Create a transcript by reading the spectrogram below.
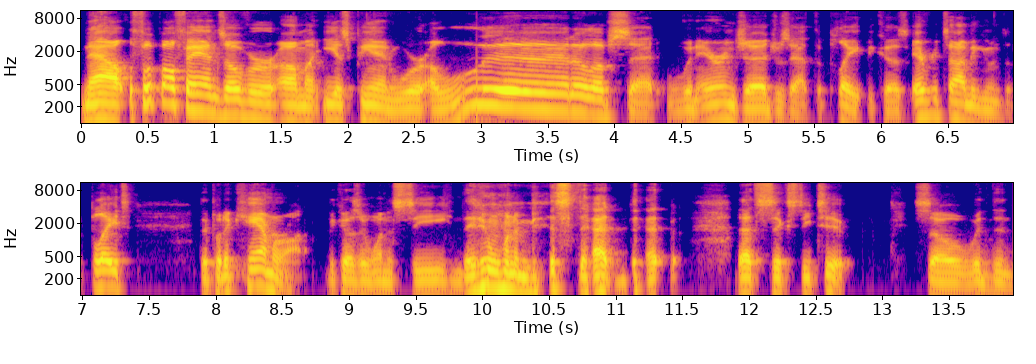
Now, the football fans over um, on ESPN were a little upset when Aaron Judge was at the plate because every time he went to the plate, They put a camera on him because they want to see. They didn't want to miss that that that 62. So with the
